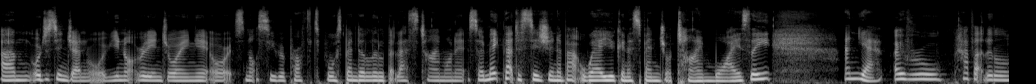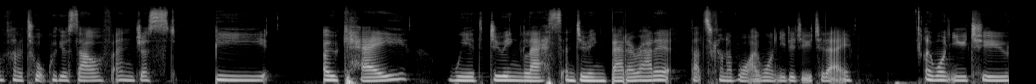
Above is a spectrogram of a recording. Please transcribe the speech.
Um, or just in general, if you're not really enjoying it or it's not super profitable, spend a little bit less time on it. So make that decision about where you're going to spend your time wisely. And yeah, overall, have that little kind of talk with yourself and just be okay with doing less and doing better at it. That's kind of what I want you to do today. I want you to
